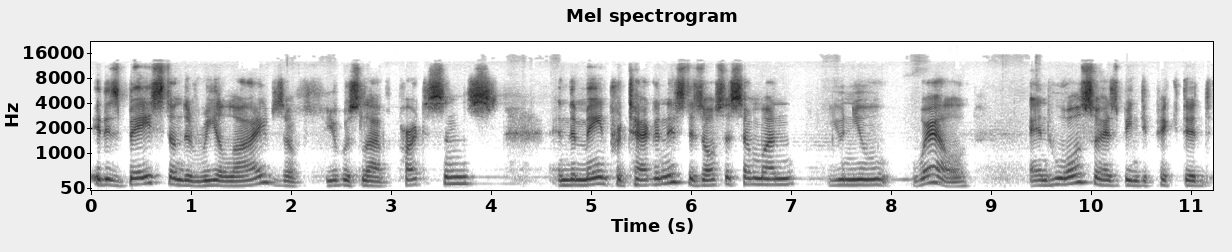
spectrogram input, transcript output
It is based on the real lives of Yugoslav partisans. And the main protagonist is also someone you knew well and who also has been depicted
